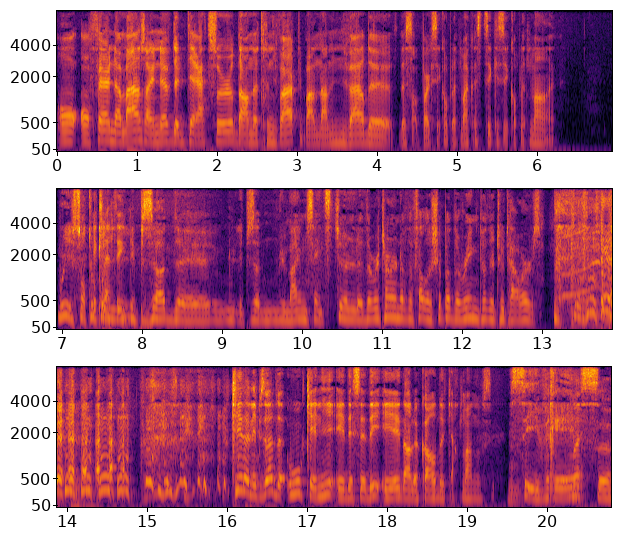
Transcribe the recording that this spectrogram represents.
on, on fait un hommage à une œuvre de littérature dans notre univers puis dans, dans l'univers de, de South Park c'est complètement caustique et c'est complètement euh, Oui, surtout que l'épisode euh, l'épisode lui-même s'intitule The Return of the Fellowship of the Ring to the Two Towers. Qui est un épisode où Kenny est décédé et est dans le corps de Cartman aussi. C'est vrai, Ouais. ça.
